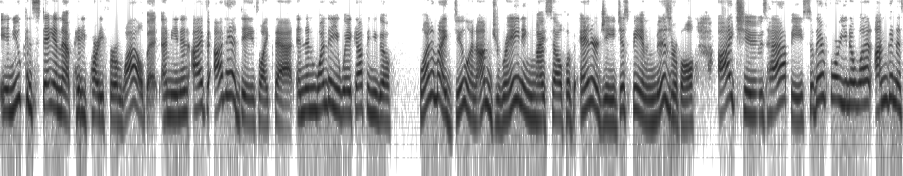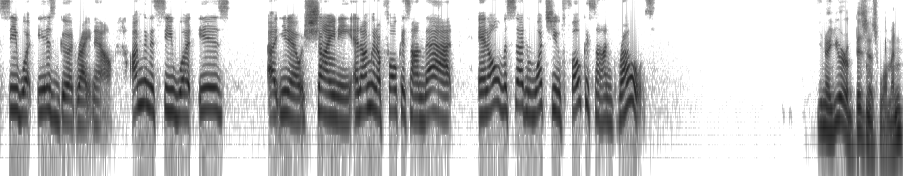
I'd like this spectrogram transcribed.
and you can stay in that pity party for a while, but I mean, and I've, I've had days like that. And then one day you wake up and you go, what am I doing? I'm draining myself of energy, just being miserable. I choose happy. So therefore, you know what? I'm going to see what is good right now. I'm going to see what is, uh, you know, shiny and I'm going to focus on that. And all of a sudden, what you focus on grows you know, you're a businesswoman.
